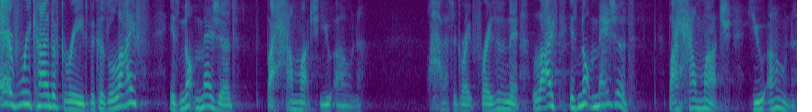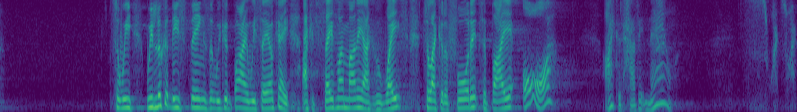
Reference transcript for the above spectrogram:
every kind of greed, because life is not measured by how much you own. Wow, that's a great phrase, isn't it? Life is not measured by how much you own. So we, we look at these things that we could buy and we say, okay, I could save my money, I could wait till I could afford it to buy it, or I could have it now. Swipe, swipe.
